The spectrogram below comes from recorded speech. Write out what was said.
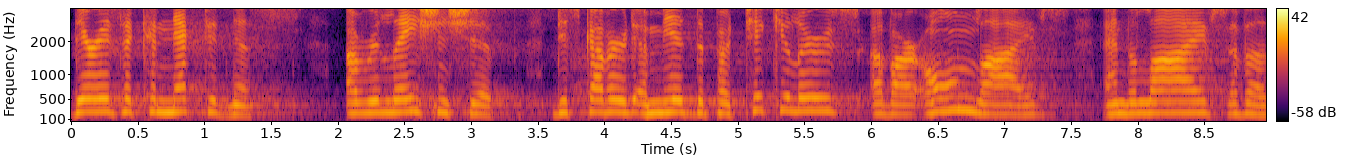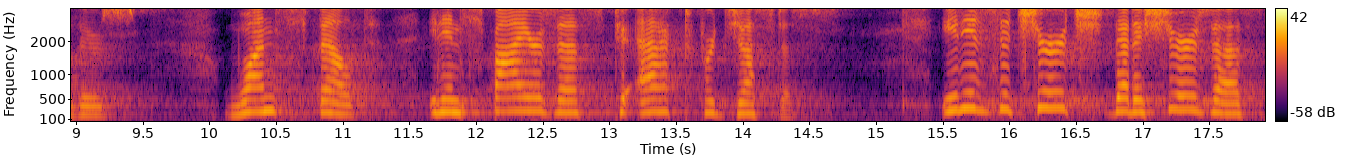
There is a connectedness, a relationship discovered amid the particulars of our own lives and the lives of others. Once felt it inspires us to act for justice. It is the church that assures us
